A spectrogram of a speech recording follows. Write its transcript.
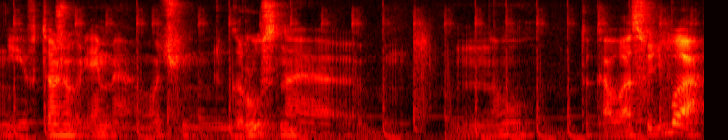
и в то же время очень грустная, ну, такова судьба.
